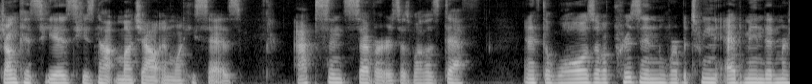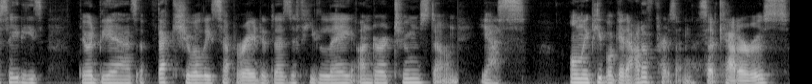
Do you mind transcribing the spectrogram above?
Drunk as he is, he is not much out in what he says. Absence severs as well as death, and if the walls of a prison were between Edmond and Mercédès, they would be as effectually separated as if he lay under a tombstone. Yes, only people get out of prison, said Caderousse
